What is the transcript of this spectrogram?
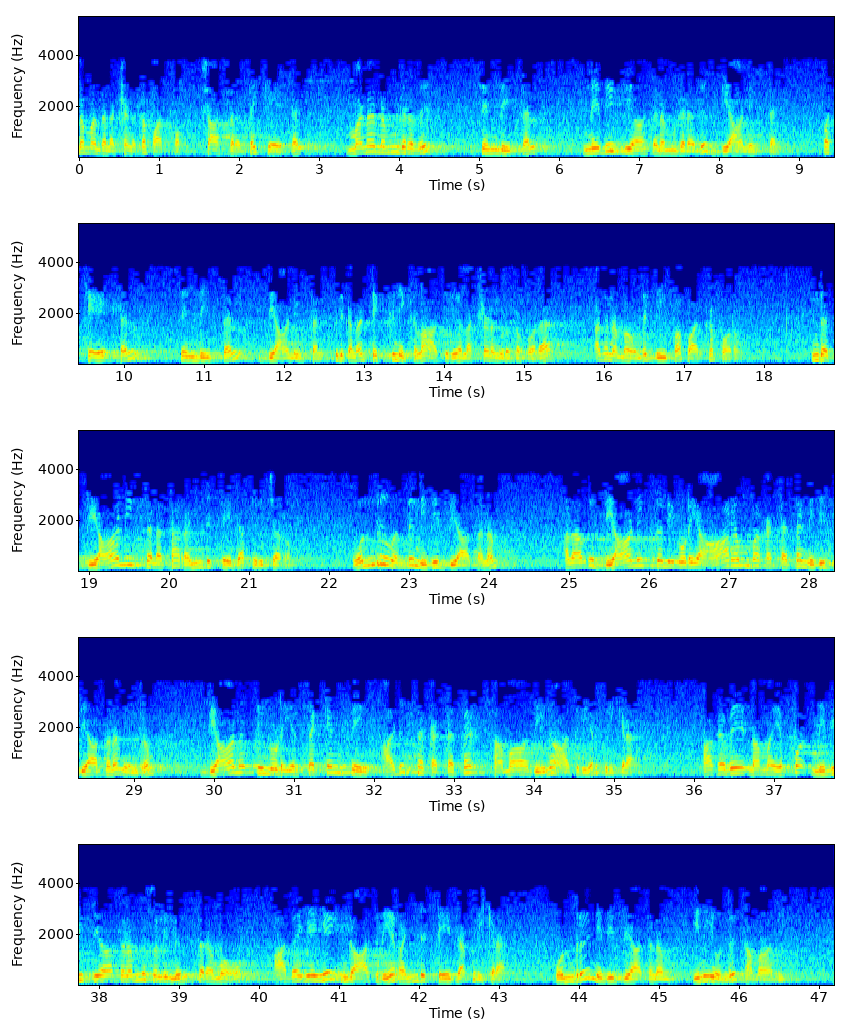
நம்ம அந்த லட்சணத்தை பார்ப்போம். சாஸ்திரத்தை கேட்டல் மனநம்ங்கிறது சிந்தித்தல் நிதி தியாசனம்ங்கிறது தியானித்தல். இப்ப கேட்டல் சிந்தித்தல் தியானித்தல். இதுக்கெல்லாம் டெக்னிக்கலா ஆசிரியர் லட்சணம் கொடுக்க போற அதை நம்ம வந்து டீப்பா பார்க்க போறோம். இந்த தியானித்தலை தான் ரெண்டு ஸ்டேஜா பிரிச்சறோம் ஒன்று வந்து நிதி தியாசனம் அதாவது தியானித்தலினுடைய ஆரம்ப கட்டத்தை நிதித்தியாசனம் என்றும் தியானத்தினுடைய செகண்ட் ஃபேஸ் அடுத்த கட்டத்தை சமாதின்னு ஆசிரியர் பிரிக்கிறார். ஆகவே நம்ம எப்ப நிதித்தியாசனம்னு சொல்லி நிறுத்துறோமோ அதையே இங்க ஆசிரியர் ரெண்டு ஸ்டேஜா பிரிக்கிறார். ஒன்று நிதித்தியாசனம் இனி ஒன்று சமாதி.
